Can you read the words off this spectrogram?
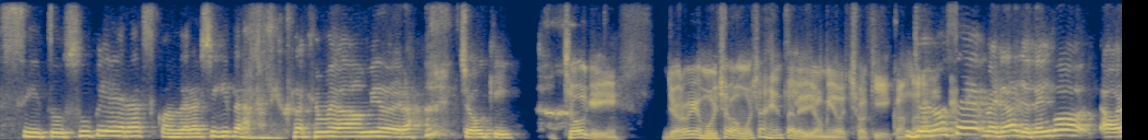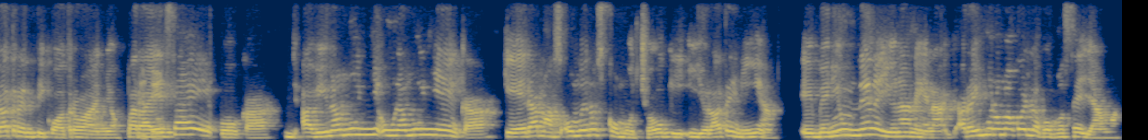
Si tú supieras, cuando era chiquita, la película que me daba miedo era Chucky. Chucky. Yo creo que mucho, mucha gente le dio miedo a Chucky. Cuando yo no sé, ¿verdad? Yo tengo ahora 34 años. Para esa época había una, una muñeca que era más o menos como Chucky y yo la tenía. Eh, venía un nene y una nena. Ahora mismo no me acuerdo cómo se llama.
